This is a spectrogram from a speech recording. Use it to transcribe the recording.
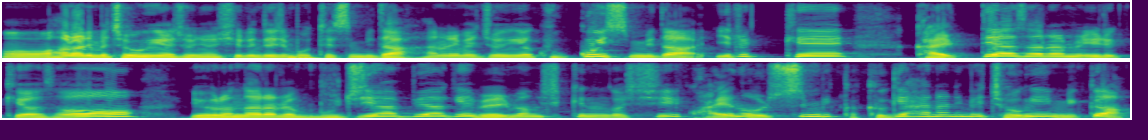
어, 하나님의 정의가 전혀 실현되지 못했습니다. 하나님의 정의가 굽고 있습니다. 이렇게 갈대아 사람을 일으켜서 여러 나라를 무지하비하게 멸망시키는 것이 과연 옳습니까? 그게 하나님의 정의입니까?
